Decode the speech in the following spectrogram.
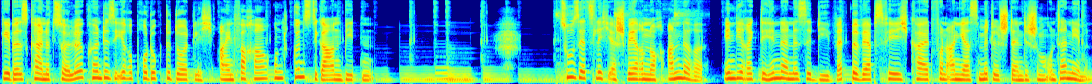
Gäbe es keine Zölle, könnte sie ihre Produkte deutlich einfacher und günstiger anbieten. Zusätzlich erschweren noch andere, indirekte Hindernisse die Wettbewerbsfähigkeit von Anjas mittelständischem Unternehmen.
